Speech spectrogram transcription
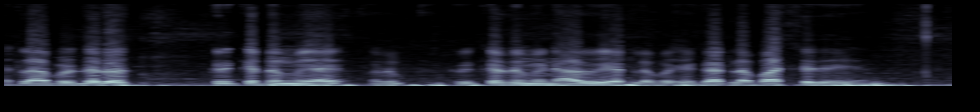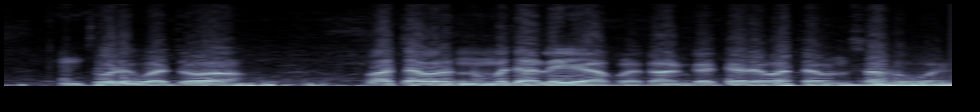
એટલે આપણે દરરોજ ક્રિકેટ રમી ક્રિકેટ રમીને આવીએ એટલે પછી ગાદલા પાછી જઈએ અને થોડીક વાર જોવા વાતાવરણનું મજા લઈએ આપણે, કારણ કે અત્યારે વાતાવરણ સારું હોય,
